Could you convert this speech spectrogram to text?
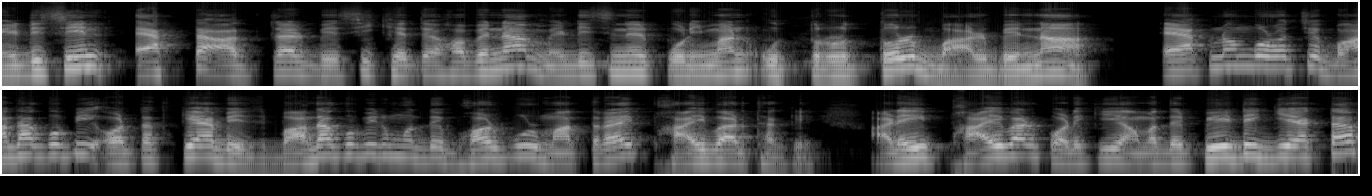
মেডিসিন একটা আধটার বেশি খেতে হবে না মেডিসিনের পরিমাণ উত্তরোত্তর বাড়বে না। এক নম্বর হচ্ছে বাঁধাকপি, অর্থাৎ ক্যাবেজ। বাঁধাকপির মধ্যে ভরপুর মাত্রায় ফাইবার থাকে। আর এই ফাইবার পরে কি আমাদের পেটে গিয়ে একটা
